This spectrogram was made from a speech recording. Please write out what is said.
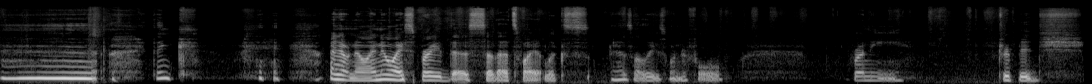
Uh, I think, I don't know, I know I sprayed this, so that's why it looks, it has all these wonderful runny drippage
